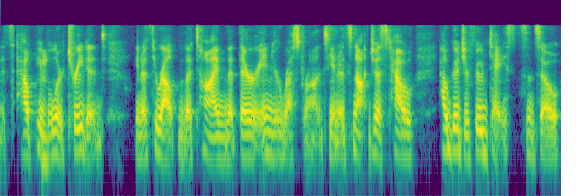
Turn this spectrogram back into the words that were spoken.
It's how people are treated, you know, throughout the time that they're in your restaurant. You know, it's not just how how good your food tastes. And so,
